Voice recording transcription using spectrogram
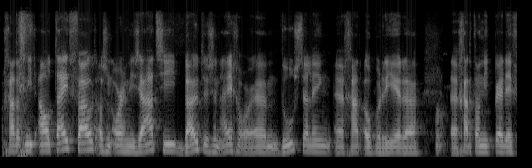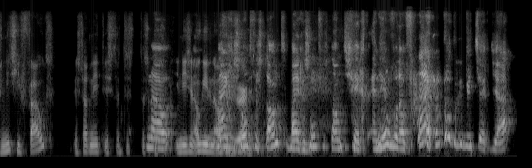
Gaat het niet altijd fout als een organisatie buiten zijn eigen doelstelling eh, gaat opereren? Eh, gaat het dan niet per definitie fout? Is dat niet, is dat, is, dat is Nou, in die zin ook niet een Bij open gezond deur? verstand, bij gezond verstand zegt, en heel veel ervaring op dat gebied zegt ja.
